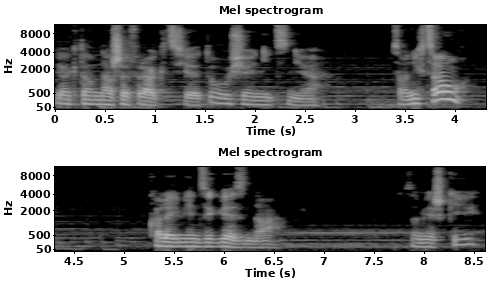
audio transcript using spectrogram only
Jak tam nasze frakcje? Tu się nic nie. Co oni chcą? Kolej międzygwiezdna. Zamieszki?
